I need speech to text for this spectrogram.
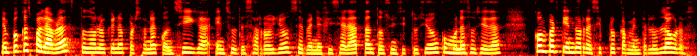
En pocas palabras, todo lo que una persona consiga en su desarrollo se beneficiará tanto su institución como una sociedad compartiendo recíprocamente los logros.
